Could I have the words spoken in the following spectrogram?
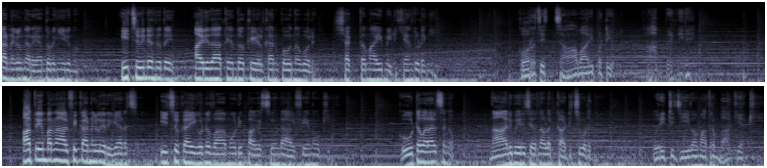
കണ്ണുകൾ നിറയാൻ തുടങ്ങിയിരുന്നു. ഈച്ചുവിന്റെ ഹൃദയം അരിതാത്ത എന്തോ കേൾക്കാൻ പോകുന്ന പോലെ ശക്തമായി മിടിക്കാൻ തുടങ്ങി. കുറച്ച് ചാവാലിപ്പട്ടികൾ ആ പെണ്ണിനെ. അത്രയും പറഞ്ഞ ആൽഫി കണ്ണുകൾ ഇറുകിയടച്ച് ഈച്ചു കൈകൊണ്ട് വാമൂടി പകച്ചുകൊണ്ട് ആൽഫിയെ നോക്കി. കൂട്ടബലാത്സംഗം നാലു പേര് ചേർന്ന് അവളെ കടിച്ചു കൊടുത്തു. ഒരിറ്റ് ജീവൻ മാത്രം ബാക്കിയാക്കി.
